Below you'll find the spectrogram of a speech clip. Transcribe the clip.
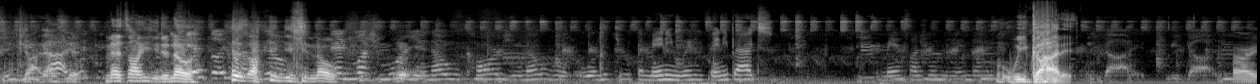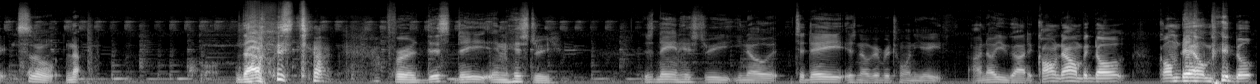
God, got that's it. it. That's all you need to know. That's all you That's all you know. need to know. And much more, you know, cars, you know, we'll, we'll hit you with the many winning fanny packs. The man slash woman handbag. We got it. We got it. We got it. All right. So now that was time for this day in history. This day in history. You know, today is November 28th. I know you got it. Calm down, big dog. Calm down, big dog.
